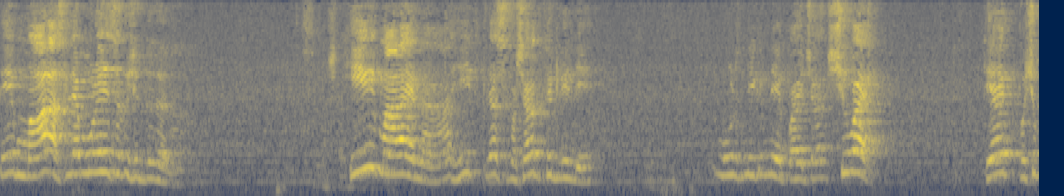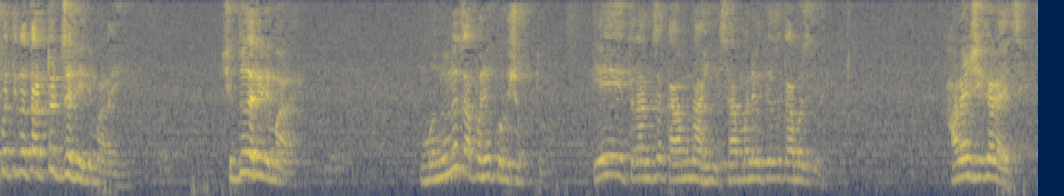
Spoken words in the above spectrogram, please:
ते माळ असल्यामुळे हे सगळं सिद्ध झालं. ही माळ आहे ना ही तिथल्या स्मशानात फिरलेली आहे. मूळ निघ नेपाळच्या शिवाय ते पशुपतीनं तटच झालेली माळ आहे. ही. सिद्ध झालेली माळ आहे. म्हणूनच आपण हे करू शकतो. हे इतरांचं काम नाही सामान्य व्यक्तीचं कामच नाही. हाडांशी करायचं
